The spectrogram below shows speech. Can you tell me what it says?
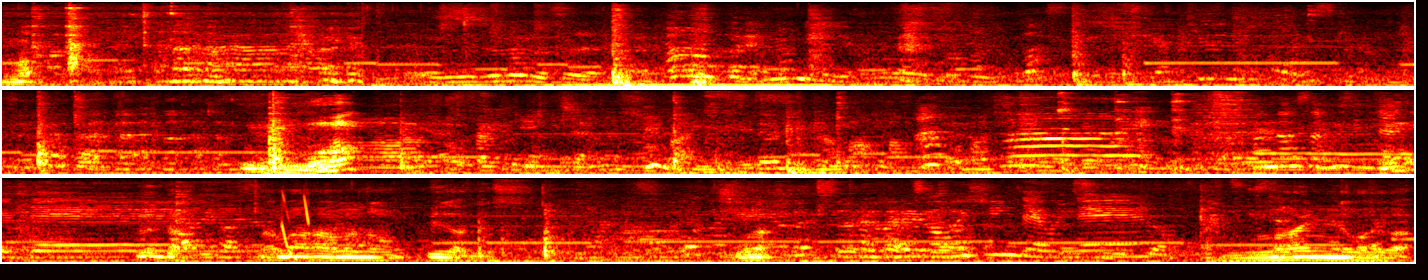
うま。っ近藤さん見せてあげてなんだ。生ハムのピザですうまいこれが美味しいんだ。よねうまいんだ。これが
